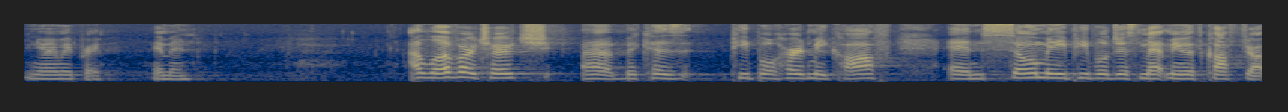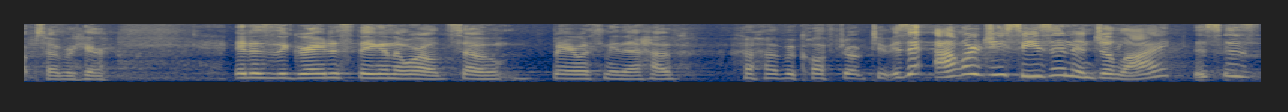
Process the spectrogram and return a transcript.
In your name we pray. Amen. I love our church uh, because people heard me cough, and so many people just met me with cough drops over here. It is the greatest thing in the world. So bear with me that I have, I have a cough drop too. Is it allergy season in July? This is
